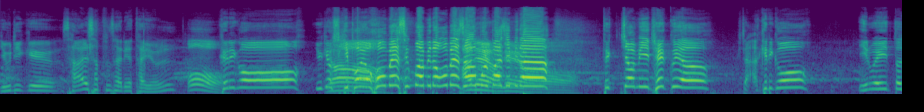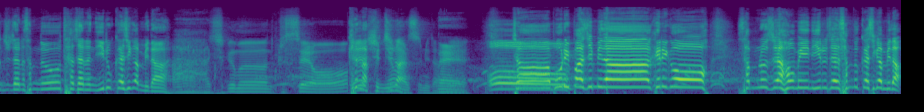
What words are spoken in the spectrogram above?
U-리그 4할 4푼 3리의 타율 어. 그리고 유격수 야. 키퍼요 홈에 승부합니다 홈에서 아니에요, 볼 빠집니다 아니에요. 득점이 됐고요 자 그리고 1루에 있던 주자는 3루 타자는 2루까지 갑니다 아 지금은 글쎄요. 큰일 네, 났군요. 쉽지가 않습니다. 네. 네. 오. 자 볼이 빠집니다 그리고 3루자 홈인 2루자 3루까지 갑니다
